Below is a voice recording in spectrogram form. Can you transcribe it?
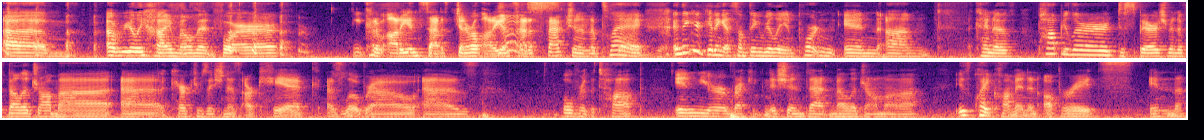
um, a really high moment for kind of audience satis- general audience yes. satisfaction in the play. Yeah. I think you're getting at something really important in. Um, kind of popular disparagement of melodrama, uh, characterization as archaic, as lowbrow, as over the top, in your recognition that melodrama is quite common and operates in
